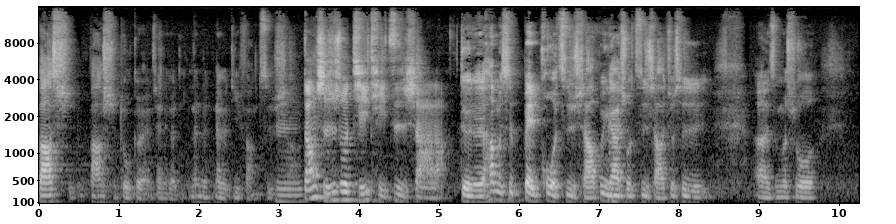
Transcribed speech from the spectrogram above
八十八十多个人在那个那个那个地方自杀。当时是说集体自杀啦？对对，他们是被迫自杀，不应该说自杀，就是呃，怎么说？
